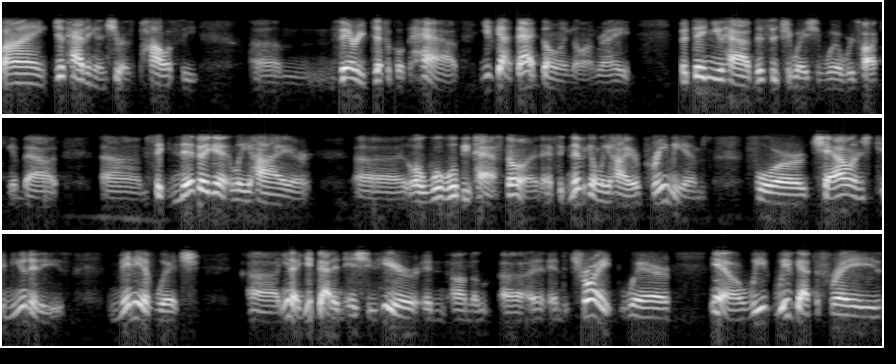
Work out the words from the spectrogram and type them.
buying just having an insurance policy um, very difficult to have. You've got that going on, right? But then you have this situation where we're talking about um, significantly higher uh, or will, will be passed on at significantly higher premiums for challenged communities, many of which, uh, you know, you've got an issue here in on the uh, in Detroit where, you know, we we've got the phrase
